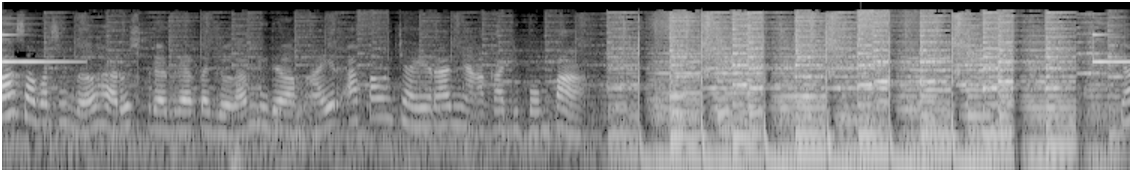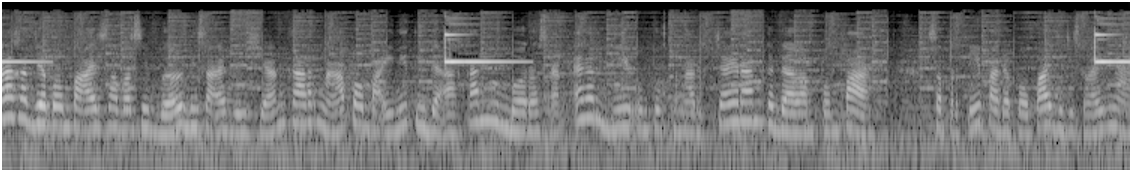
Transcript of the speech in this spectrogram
Pompa submersible harus benar-benar tenggelam di dalam air atau cairan yang akan dipompa. Cara kerja pompa air submersible bisa efisien karena pompa ini tidak akan memboroskan energi untuk menarik cairan ke dalam pompa, seperti pada pompa jenis lainnya.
